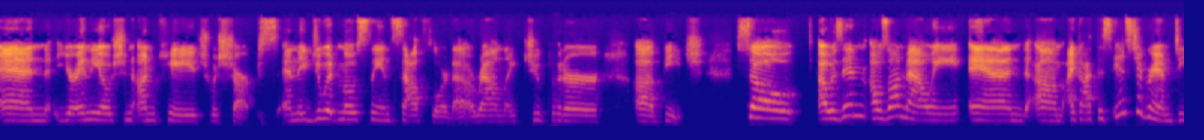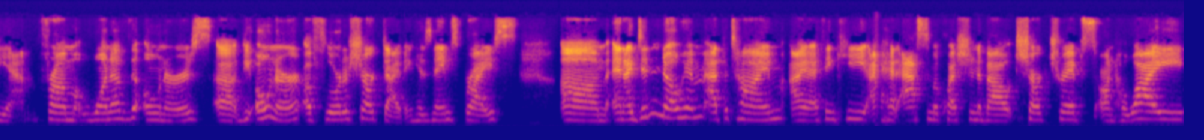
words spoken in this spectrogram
and you're in the ocean uncaged with sharks. And they do it mostly in South Florida around like Jupiter uh, Beach. So I was in, I was on Maui and um, I got this Instagram DM from one of the owners, uh, the owner of Florida Shark Diving. His name's Bryce. Um, and I didn't know him at the time. I, I, think he, I had asked him a question about shark trips on Hawaii,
